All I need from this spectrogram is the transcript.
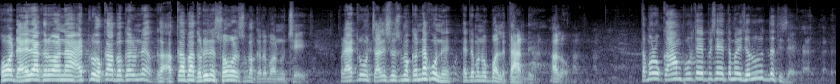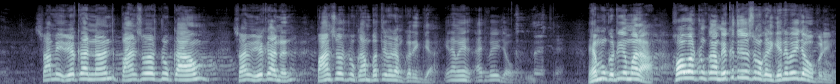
હો, ડાયરા કરવાના, આટલું હકાબા કરીને હકાબા ઘડીને સો વર્ષમાં કરવાનું છે. પણ આટલું હું ચાલીસ વર્ષમાં કરી નાખું ને, એટલે મને ઉપાડે તાર દે. હાલો. તમારું કામ પૂરું થાય પછી તમારી જરૂર જ નથી સાહેબ. સ્વામી વિવેકાનંદ પાંચસો વર્ષનું કામ, સ્વામી વિવેકાનંદ પાંચસો વર્ષનું કામ બત્રીસ વર્ષમાં કરી ગયા. એના મેં આજ વહી જાઉં હેમું ઘટ્યું અમારા સો વર્ષનું કામ એકત્રીસ વર્ષમાં કરી ગયા, એને વહી જવું પડ્યું.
